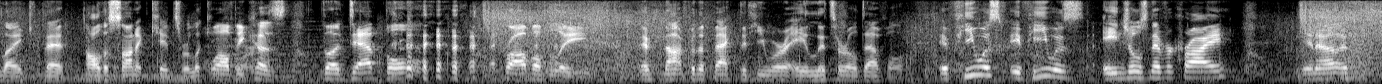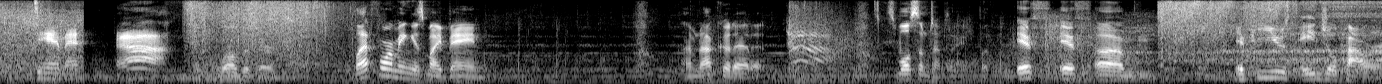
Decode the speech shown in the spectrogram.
like that all the Sonic kids were looking Well, for? because the devil probably. if not for the fact that he were a literal devil. If he was, if he was, angels never cry. You know, if, Damn it. Ah. well deserved. Platforming is my bane. I'm not good at it. It's- Well, sometimes I am, but If if um if he used angel power,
